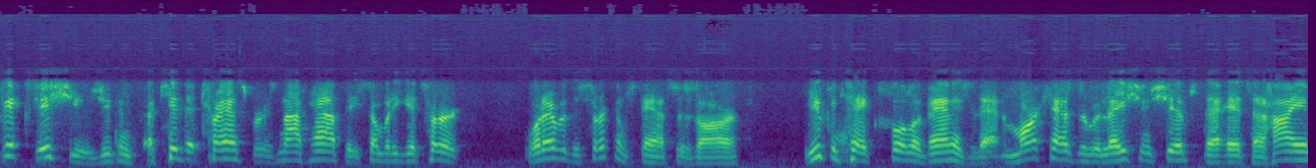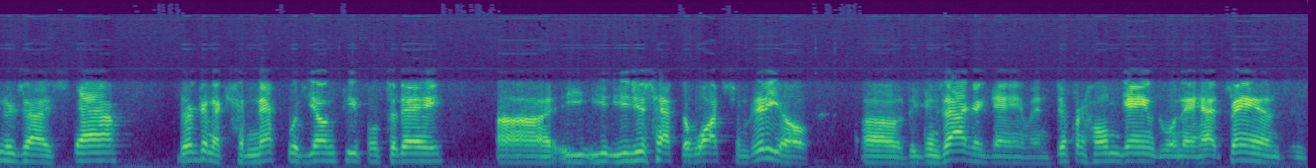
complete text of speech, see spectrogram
fix issues. You can a kid that transfers not happy, somebody gets hurt, whatever the circumstances are, you can take full advantage of that. And Mark has the relationships that it's a high energized staff. They're going to connect with young people today. Uh, you, you just have to watch some video of the Gonzaga game and different home games when they had fans and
